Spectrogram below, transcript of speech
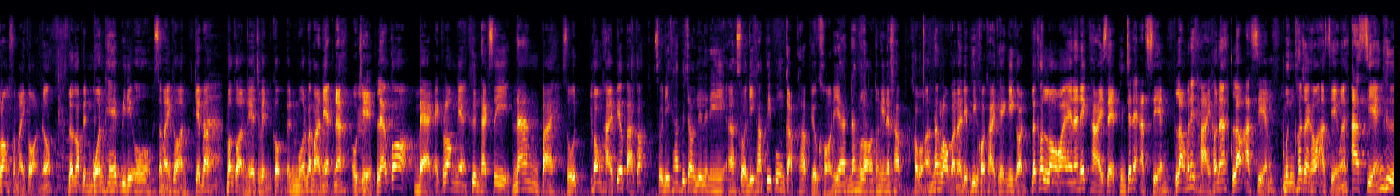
กล้องสมัยก่อนเนาะแล้วก็เป็นม้วนเทปวิดีโอสมัยก่อน เก็ตป่ะเมื่อก่อนเนี่ยจะเป็นก็เป็นม้วนประมาณเนี้ยนะโอเค แล้วก็แบกไอ้กล้องเนี่ยขึ้นแท็กซี่นั่งไปสุดกล้องถ่ายเปรี้ยวปากก็สวัสดีครับพี่จอยลีลานีอะสวัสดีครับพี่ภูมิกับครับเดี๋ยวขออนุญาตนั่งรอตรงนี้นะครับเขาบอกอะนั่งรอก่อนนะเดี๋ยวพี่ขอถ่ายเทคนี้ก่อนแล้วก็รอไอ้นั่นเน็กถ่ายเสร็จถึงจะได้อัดเสียง เราไม่ได้ถ่ายเขานะเราอัดเสียงมึงเข้าใจคำว่าอัดเสียงไหมอัดเสียงคือ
